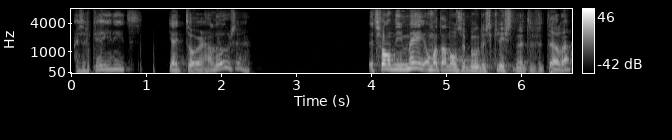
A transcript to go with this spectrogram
Hij zegt, ken je niet? Jij torhaloze. Het valt niet mee om het aan onze broeders christenen te vertellen.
